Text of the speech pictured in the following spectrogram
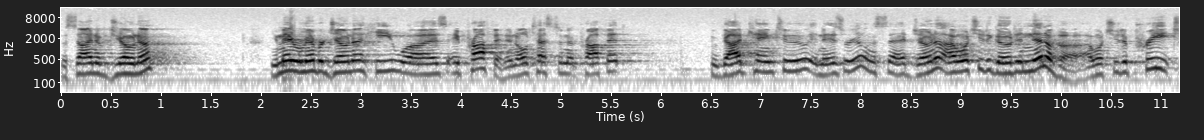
the sign of Jonah. You may remember Jonah. He was a prophet, an Old Testament prophet who God came to in Israel and said, Jonah, I want you to go to Nineveh. I want you to preach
